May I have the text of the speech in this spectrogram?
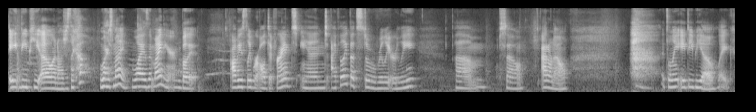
8 DPO, and I was just like, oh, where's mine? Why isn't mine here? But obviously we're all different and I feel like that's still really early. Um, so I don't know. It's only 8 DPO, like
